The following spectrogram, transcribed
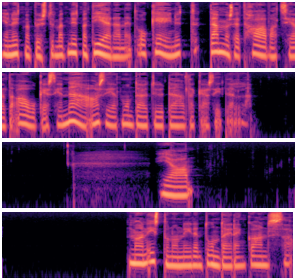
ja nyt mä pystyn, mä, nyt mä tiedän, että okei, nyt tämmöiset haavat sieltä aukes ja nämä asiat mun täytyy täältä käsitellä. Ja mä oon istunut niiden tunteiden kanssa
